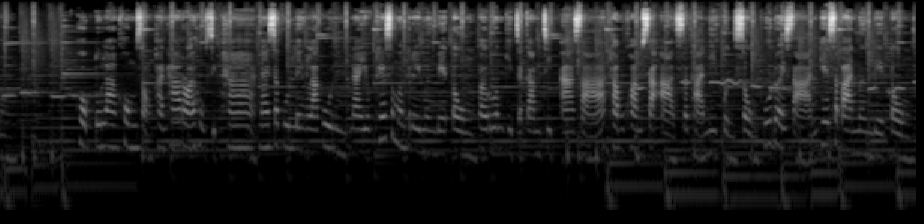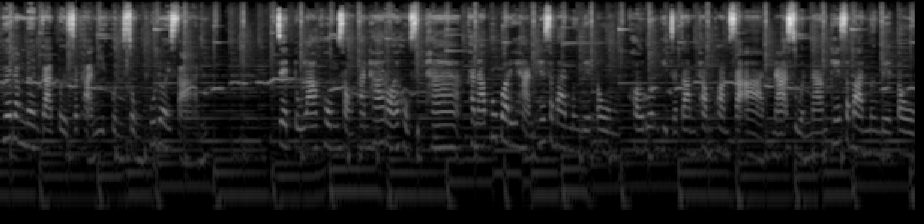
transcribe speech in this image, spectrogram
ง 6 ตุลาคม 2565 นายสกุลเลงลักกุล นายกเทศมนตรีเมืองเบตงเข้าร่วมกิจกรรมจิตอาสาทำความสะอาดสถานีขนส่งผู้โดยสาร เทศบาลเมืองเบตง เพื่อดำเนินการเปิดสถานีขนส่งผู้โดยสาร 7 ตุลาคม 2565 คณะผู้บริหารเทศบาลเมืองเบตง ขอร่วมกิจกรรมทำความสะอาด ณ สวนน้ำเทศบาลเมืองเบตง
